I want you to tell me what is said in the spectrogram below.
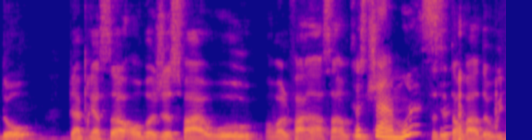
d'eau, puis après ça, on va juste faire « Wouh! » On va le faire ensemble. ça c'était à moi Ça, ça, c'est ton verre d'eau, oui.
